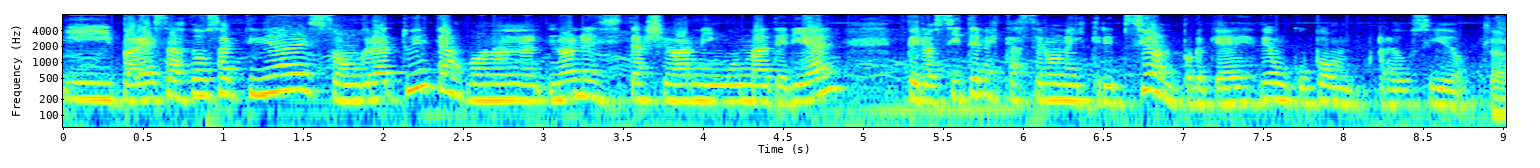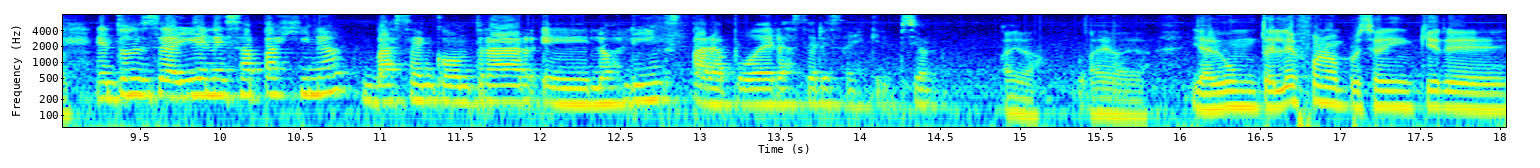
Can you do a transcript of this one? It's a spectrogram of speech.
Y para esas dos actividades son gratuitas, vos no, no necesitas llevar ningún material, pero sí tenés que hacer una inscripción porque es de un cupón reducido. Claro. Entonces ahí en esa página vas a encontrar eh, los links para poder hacer esa inscripción. Ahí va, ahí va, ahí va. ¿Y algún teléfono por si alguien quiere,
